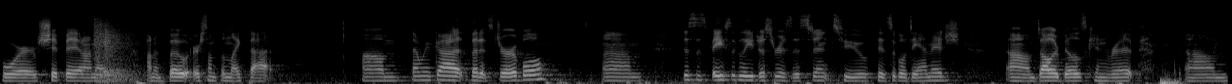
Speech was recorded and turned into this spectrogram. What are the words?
or ship it on a, on a boat or something like that. Um, then we've got that it's durable. Um, this is basically just resistant to physical damage. Um, dollar bills can rip. Um,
